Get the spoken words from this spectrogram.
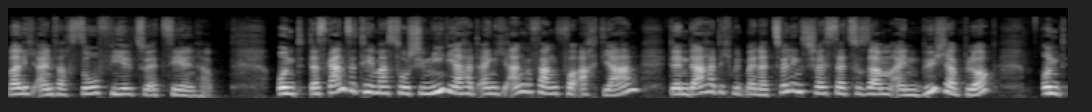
weil ich einfach so viel zu erzählen habe. Und das ganze Thema Social Media hat eigentlich angefangen vor acht Jahren, denn da hatte ich mit meiner Zwillingsschwester zusammen einen Bücherblog und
